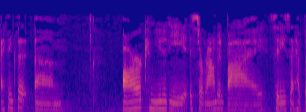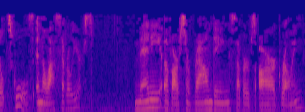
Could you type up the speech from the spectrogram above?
I think that um, our community is surrounded by cities that have built schools in the last several years. Many of our surrounding suburbs are growing.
